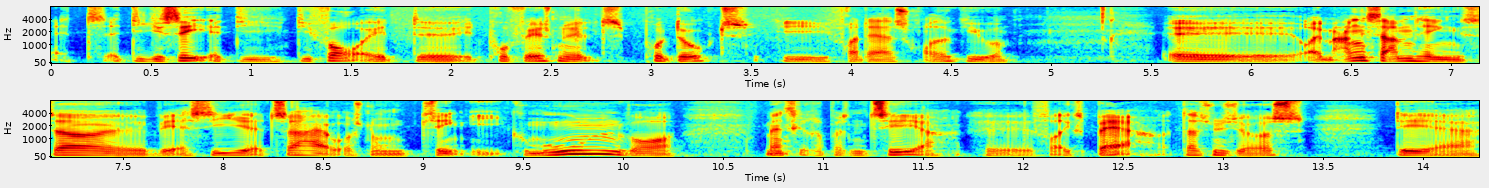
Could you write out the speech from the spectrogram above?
at, at de kan se, at de, de får et, øh, et professionelt produkt i, fra deres rådgiver. Øh, og i mange sammenhænge, så øh, vil jeg sige, at så har jeg også nogle ting i kommunen, hvor man skal repræsentere øh, Frederiksberg, og der synes jeg også, det er,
